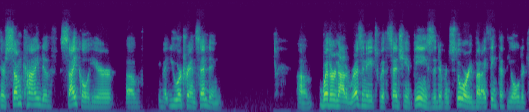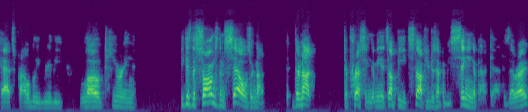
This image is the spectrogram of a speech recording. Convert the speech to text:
there's some kind of cycle here of that you are transcending. Um, whether or not it resonates with sentient beings is a different story, but I think that the older cats probably really loved hearing because the songs themselves are not they're not depressing. I mean, it's upbeat stuff. You just have to be singing about that. Is that right?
